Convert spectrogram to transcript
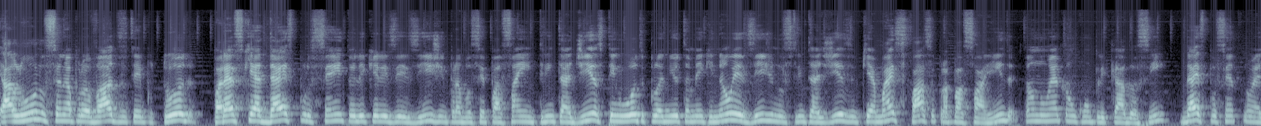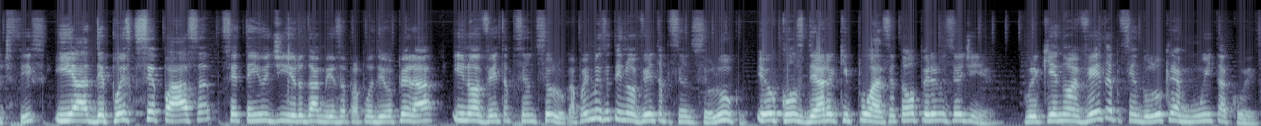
alunos sendo aprovados o tempo todo. Parece que é 10% ali que eles exigem para você passar em 30 dias. Tem um outro planinho também que não exige nos 30 dias, o que é mais fácil para passar ainda, então não é tão complicado assim. 10% não é difícil. E a, depois que você passa, você tem o dinheiro da mesa para poder operar e 90% do seu lucro. A partir do você tem 90% do seu lucro, eu considero que, pô, você está operando o seu dinheiro. Porque 90% do lucro é muita coisa.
